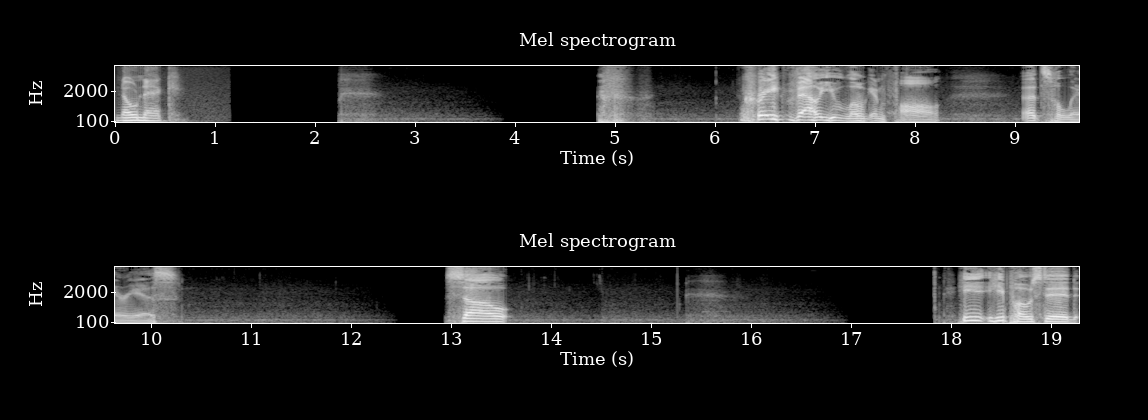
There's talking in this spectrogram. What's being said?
No neck. Great value Logan Paul. That's hilarious. So he he posted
